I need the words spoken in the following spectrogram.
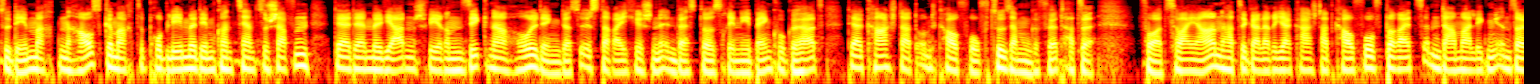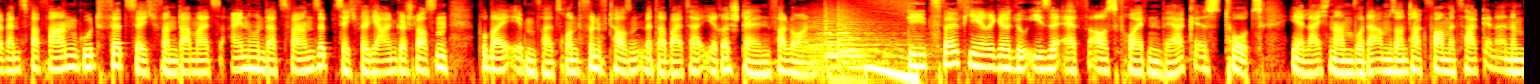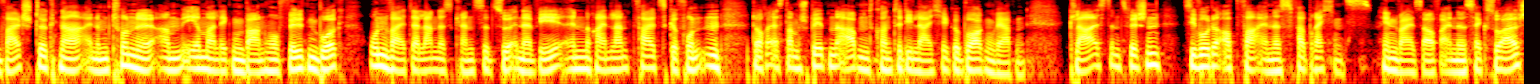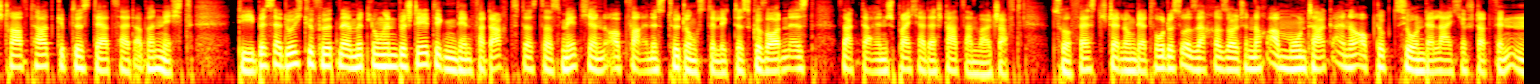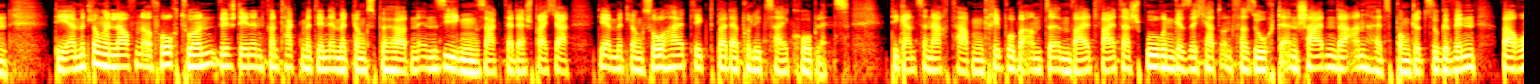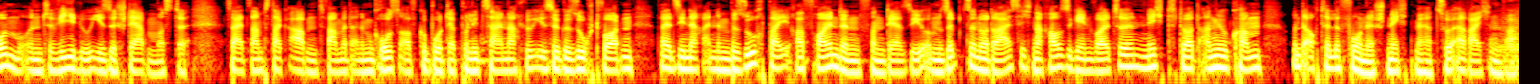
Zudem machten hausgemachte Probleme dem Konzern zu schaffen, der der milliardenschweren Signa Holding des österreichischen Investors René Benko gehört, der Karstadt und Kaufhof zusammengeführt hatte. Vor zwei Jahren hatte Galeria Karstadt Kaufhof bereits im damaligen Insolvenzverfahren gut 40 von damals 172 Filialen geschlossen, wobei ebenfalls rund 5000 Mitarbeiter ihre Stellen verloren. Die zwölfjährige Luise F. aus Freudenberg ist tot. Ihr Leichnam wurde am Sonntagvormittag in einem Waldstück nahe einem Tunnel am ehemaligen Bahnhof Wildenburg unweit der Landesgrenze zu NRW in Rheinland-Pfalz gefunden. Doch erst am späten Abend konnte die Leiche geborgen werden. Klar ist inzwischen, sie wurde Opfer eines Verbrechens. Hinweise auf eine Sexualstraftat gibt es derzeit aber nicht. Die bisher durchgeführten Ermittlungen bestätigen den Verdacht, dass das Mädchen Opfer eines Tötungsdeliktes geworden ist, sagte ein Sprecher der Staatsanwaltschaft. Zur Feststellung der Todesursache sollte noch am Montag eine Obduktion der Leiche stattfinden. Die Ermittlungen laufen auf Hochtouren. Wir stehen in Kontakt mit den Ermittlungsbehörden in Siegen, sagte der Sprecher. Die Ermittlungshoheit liegt bei der Polizei Koblenz. Die ganze Nacht haben Kripo-Beamte im Wald weiter Spuren gesichert und versucht, entscheidende Anhaltspunkte zu gewinnen, warum und wie Luise sterben musste. Seit Samstagabend war mit einem Großaufgebot der Polizei nach Luise gesucht worden, weil sie nach einem Besuch bei ihrer Freundin, von der sie um 17.30 Uhr nach Hause gehen wollte, nicht dort angekommen und auch telefonisch nicht mehr zu erreichen war.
